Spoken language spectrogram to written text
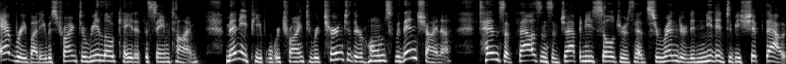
Everybody was trying to relocate at the same time. Many people were trying to return to their homes within China. Tens of thousands of Japanese soldiers had surrendered and needed to be shipped out.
